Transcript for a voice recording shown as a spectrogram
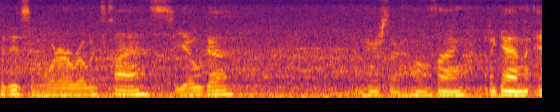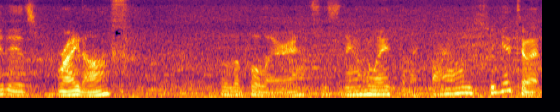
They do some water aerobics class, yoga. And here's their whole thing. But again, it is right off of the pool area. So this is the only way that I found to get to it.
